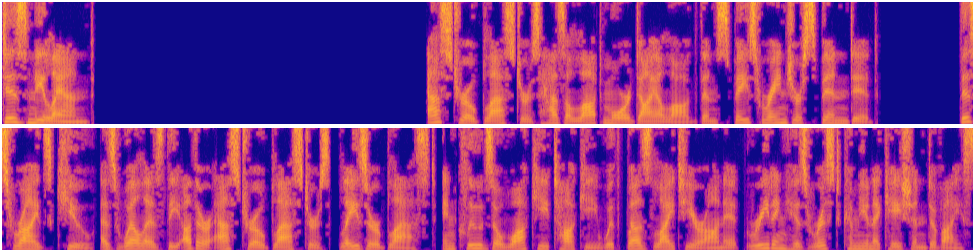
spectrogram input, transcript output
Disneyland Astro Blasters has a lot more dialogue than Space Ranger Spin did. This ride's queue as well as the other Astro Blasters, Laser Blast includes a walkie-talkie with Buzz Lightyear on it reading his wrist communication device.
